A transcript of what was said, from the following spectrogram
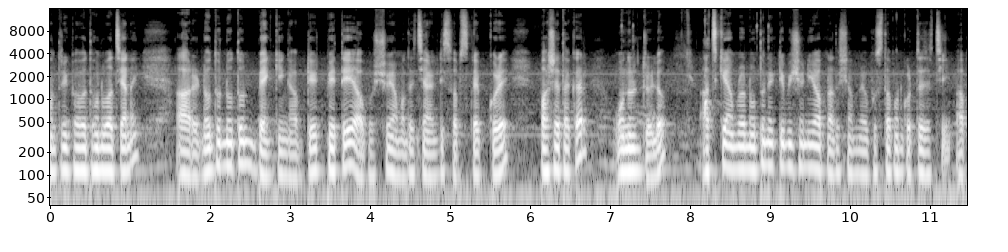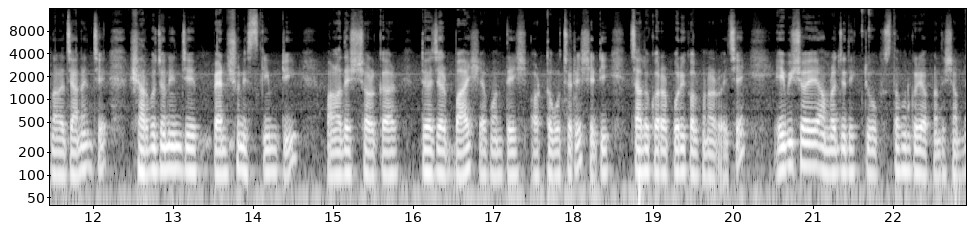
আন্তরিকভাবে ধন্যবাদ জানাই। আর নতুন নতুন ব্যাংকিং আপডেট পেতে অবশ্যই আমাদের চ্যানেলটি সাবস্ক্রাইব করে পাশে থাকার অনুরোধ রইল। আজকে আমরা নতুন একটি বিষয় নিয়ে আপনাদের সামনে উপস্থাপন করতে যাচ্ছি। আপনারা জানেন যে সার্বজনীন যে পেনশন স্কিমটি বাংলাদেশ সরকার দু হাজার বাইশ এবং তেইশ অর্থ বছরে সেটি চালু করার পরিকল্পনা রয়েছে। এই বিষয়ে আমরা যদি একটু উপস্থাপন করি আপনাদের সামনে,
